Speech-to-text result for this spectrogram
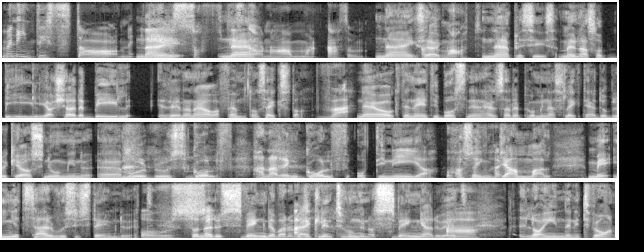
Men inte i stan. det är Nej, det soft i nej. stan att ha alltså, Nej exakt. automat. Nej precis, men alltså bil, jag körde bil redan när jag var 15-16. Va? När jag åkte ner till Bosnien och hälsade på mina släktingar, då brukar jag sno min eh, morbrors Golf. Han hade en Golf 89, alltså en gammal med inget servosystem du vet. Oh, så när du svängde var du verkligen tvungen att svänga du vet. Ja. La in den i tvåan,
